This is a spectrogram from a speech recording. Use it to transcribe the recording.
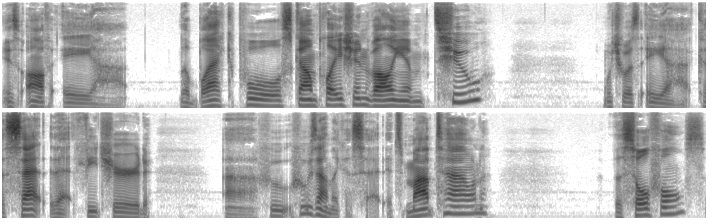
is off a uh, the Blackpool Scumplation Volume Two, which was a uh, cassette that featured uh, who who's on the cassette? It's Mobtown, the Soulfuls,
